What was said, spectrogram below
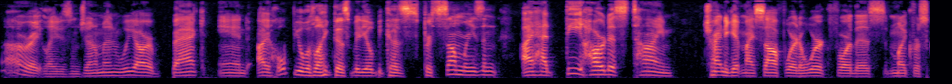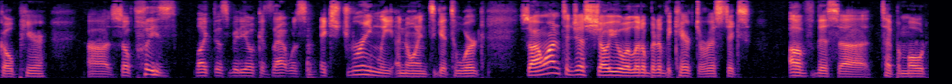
Alright ladies and gentlemen, we are back and I hope you will like this video because for some reason I had the hardest time trying to get my software to work for this microscope here. Uh, so please like this video because that was extremely annoying to get to work. So I wanted to just show you a little bit of the characteristics of this uh, type of mold,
